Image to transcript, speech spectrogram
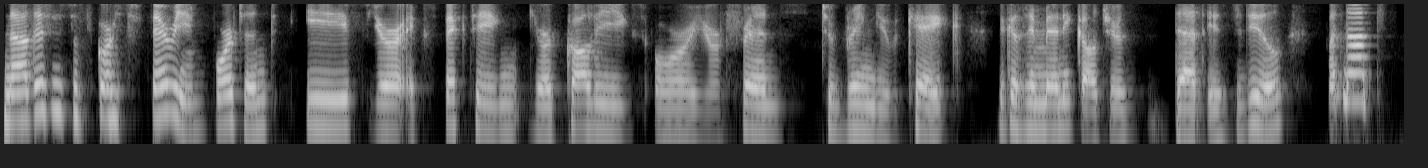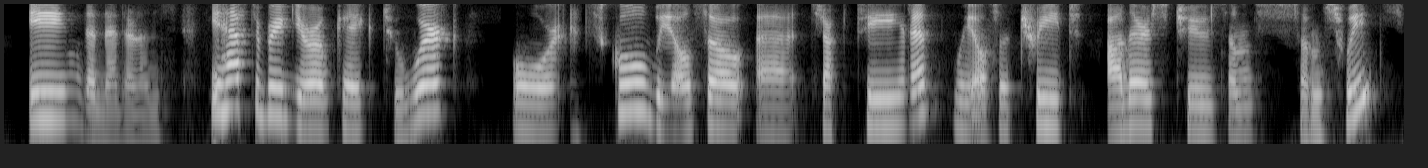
Now, this is of course very important if you're expecting your colleagues or your friends to bring you a cake, because in many cultures that is the deal, but not in the Netherlands. You have to bring your own cake to work or at school. We also uh, trakteren, we also treat others to some some sweets.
